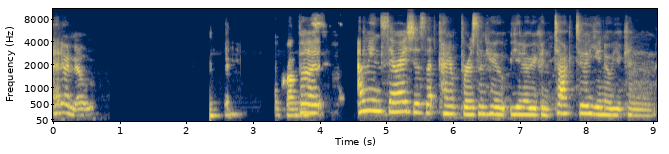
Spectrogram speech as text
I don't know. no. But I mean, Sarah is just that kind of person who, you know, you can talk to, you know, you can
